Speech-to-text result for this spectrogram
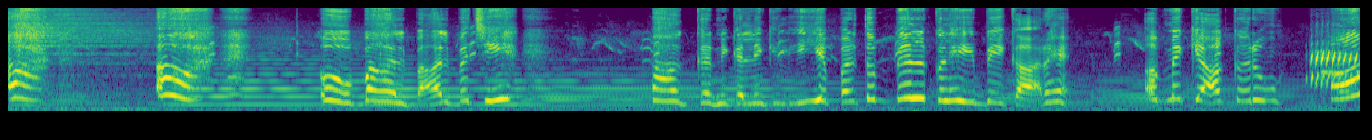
आ, आ, ओ बाल बाल बची। भाग कर निकलने के लिए ये पर तो बिल्कुल ही बेकार है। अब मैं क्या करूँ? हाँ?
